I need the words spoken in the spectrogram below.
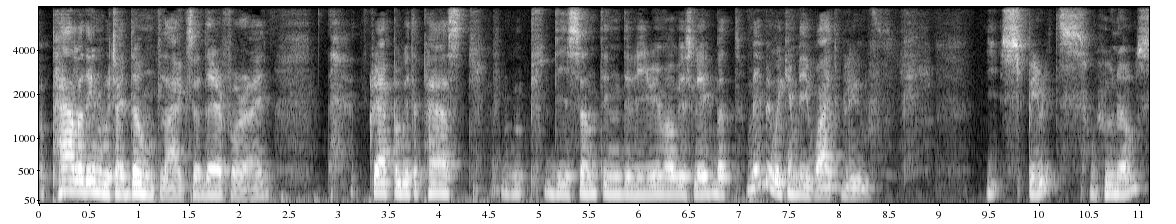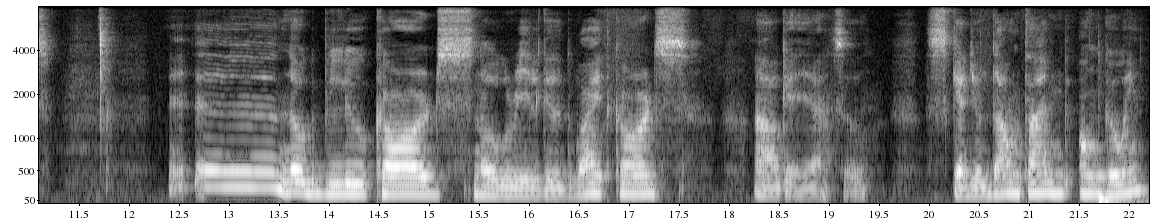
a paladin, which I don't like, so therefore I grapple with the past. Decent in Delirium, obviously, but maybe we can be white blue spirits. Who knows? Uh, no blue cards, no real good white cards. Ah, okay, yeah, so scheduled downtime ongoing.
